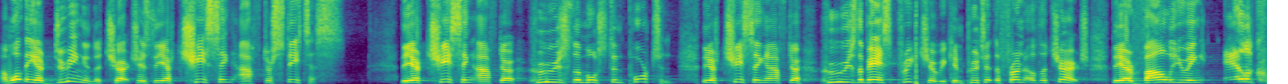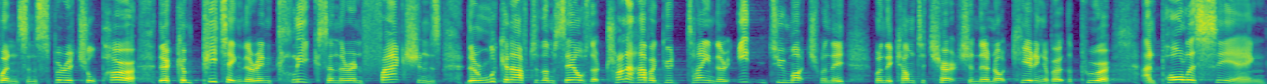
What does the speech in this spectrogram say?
And what they are doing in the church is they are chasing after status. They are chasing after who's the most important. They are chasing after who's the best preacher we can put at the front of the church. They are valuing eloquence and spiritual power. They're competing. They're in cliques and they're in factions. They're looking after themselves. They're trying to have a good time. They're eating too much when they, when they come to church and they're not caring about the poor. And Paul is saying,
